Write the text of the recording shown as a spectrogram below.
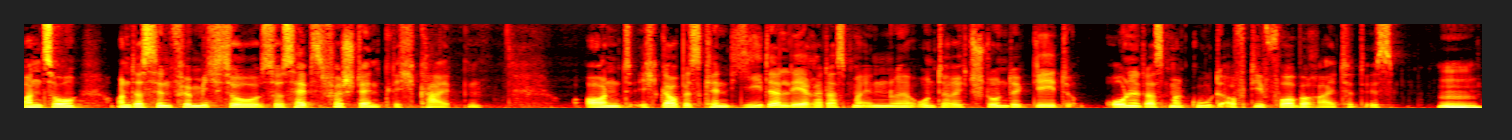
und so. Und das sind für mich so, so Selbstverständlichkeiten. Und ich glaube, es kennt jeder Lehrer, dass man in eine Unterrichtsstunde geht, ohne dass man gut auf die vorbereitet ist. Mhm.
